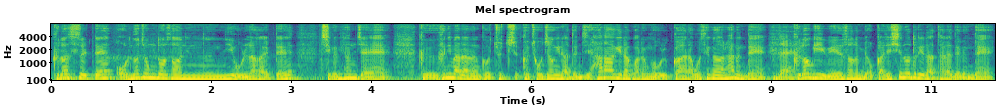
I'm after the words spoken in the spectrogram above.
그랬을 때 어느 정도 선이 올라갈 때 지금 현재 그 흔히 말하는 그, 주, 그 조정이라든지 하락이라고 하는 거 올까라고 생각을 하는데 네. 그러기 위해서는 몇 가지 신호들이 나타나야 되는데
